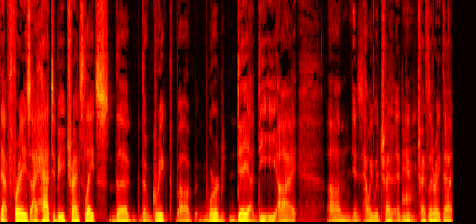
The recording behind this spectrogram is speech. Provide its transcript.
that phrase i had to be translates the the greek uh, word "dei," d-e-i um, is how we would tra- uh, transliterate that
